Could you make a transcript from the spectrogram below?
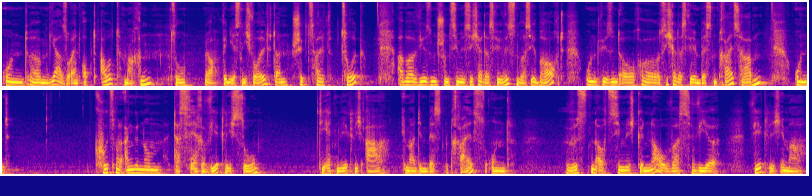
und ähm, ja, so ein Opt-out machen. So, ja, wenn ihr es nicht wollt, dann schickt es halt zurück. Aber wir sind schon ziemlich sicher, dass wir wissen, was ihr braucht. Und wir sind auch äh, sicher, dass wir den besten Preis haben. Und kurz mal angenommen, das wäre wirklich so. Die hätten wirklich A, immer den besten Preis und wüssten auch ziemlich genau, was wir wirklich immer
